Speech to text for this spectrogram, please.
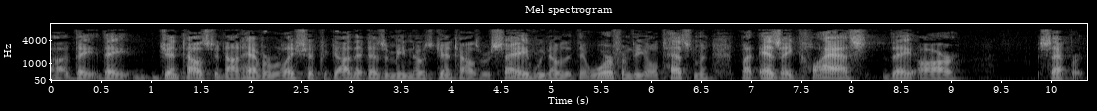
Uh, they, they, Gentiles did not have a relationship to God. That doesn't mean those Gentiles were saved. We know that there were from the Old Testament, but as a class, they are separate.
